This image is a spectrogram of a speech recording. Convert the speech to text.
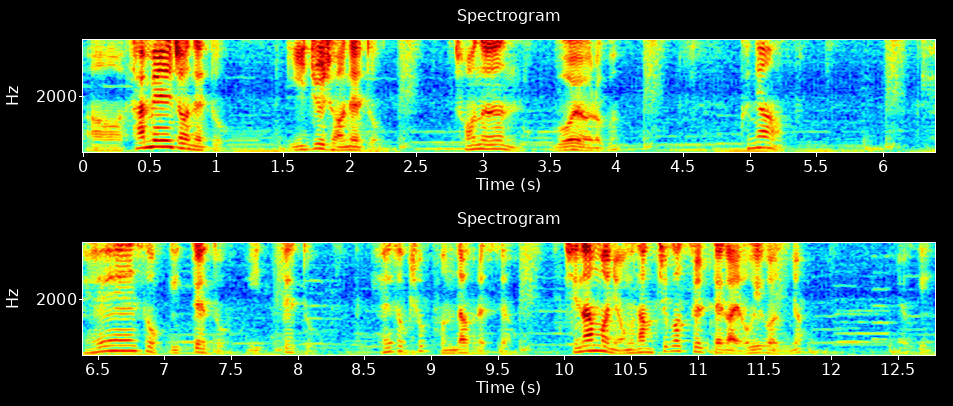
어, 3일 전에도 2주 전에도 저는 뭐예요 여러분? 그냥 계속 이때도 이때도 계속 쇼 본다 그랬어요. 지난번 영상 찍었을 때가 여기거든요. 여기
